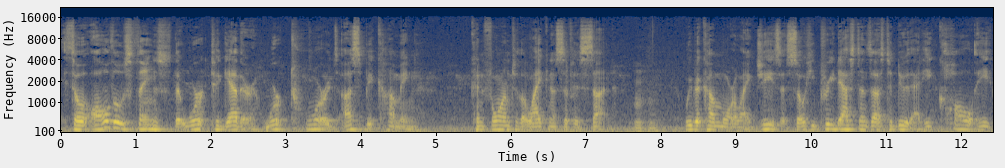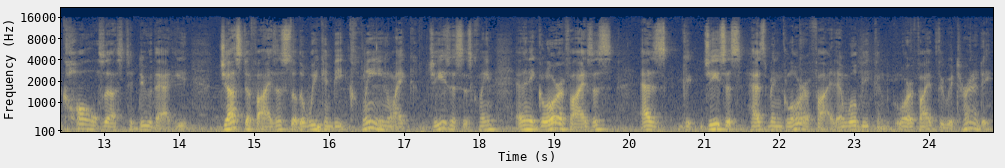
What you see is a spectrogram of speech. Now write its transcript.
so all those things that work together work towards us becoming conformed to the likeness of his son. Mm-hmm. We become more like Jesus. So he predestines us to do that. He call he calls us to do that. He justifies us so that we can be clean like Jesus is clean, and then he glorifies us as G- Jesus has been glorified and will be glorified through eternity.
